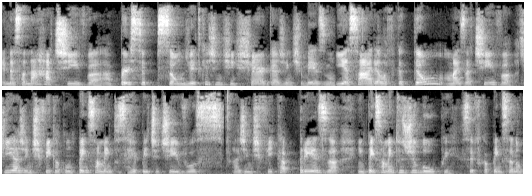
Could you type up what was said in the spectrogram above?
nessa narrativa, a percepção, o jeito que a gente enxerga a gente mesmo. E essa área ela fica tão mais ativa que a gente fica com pensamentos repetitivos, a gente fica presa em pensamentos de loop. Você fica pensando,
